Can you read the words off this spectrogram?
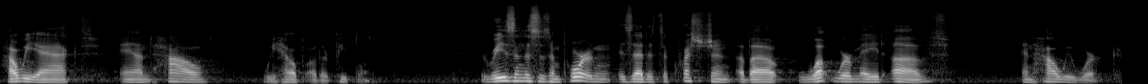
how we act, and how we help other people. The reason this is important is that it's a question about what we're made of and how we work.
